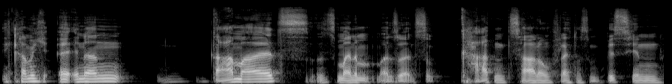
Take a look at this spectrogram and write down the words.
ich kann mich erinnern, damals, als meine, also als so Kartenzahlung vielleicht noch so ein bisschen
